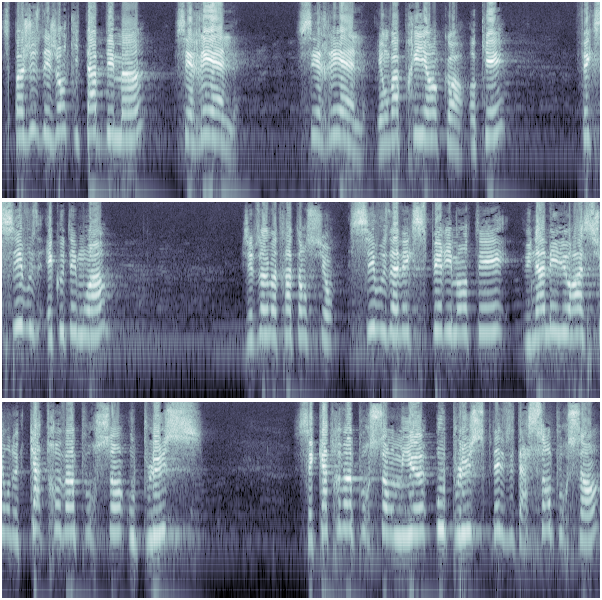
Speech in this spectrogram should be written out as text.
Ce pas juste des gens qui tapent des mains, c'est réel. C'est réel. Et on va prier encore, ok? Fait que si vous, écoutez-moi, j'ai besoin de votre attention. Si vous avez expérimenté une amélioration de 80% ou plus, c'est 80% mieux ou plus, peut-être vous êtes à 100%.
